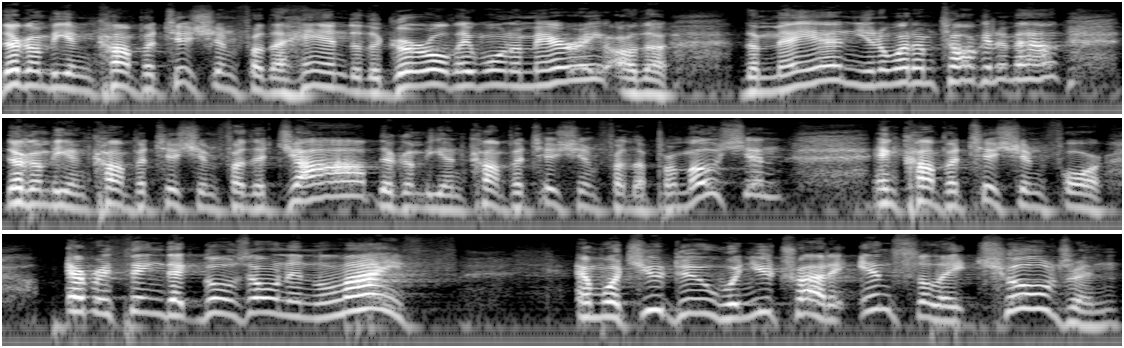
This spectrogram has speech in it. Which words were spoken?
They're going to be in competition for the hand of the girl they want to marry or the, the man. You know what I'm talking about? They're going to be in competition for the job. They're going to be in competition for the promotion and competition for everything that goes on in life. And what you do when you try to insulate children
